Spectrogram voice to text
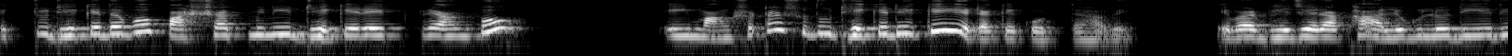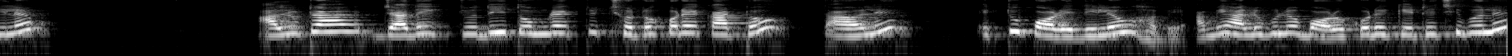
একটু ঢেকে দেবো পাঁচ সাত মিনিট ঢেকে রাখব। এই মাংসটা শুধু ঢেকে ঢেকেই এটাকে করতে হবে। এবার ভেজে রাখা আলুগুলো দিয়ে দিলাম। আলুটা যাদের, যদি তোমরা একটু ছোট করে কাটো, তাহলে একটু পরে দিলেও হবে। আমি আলুগুলো বড় করে কেটেছি বলে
